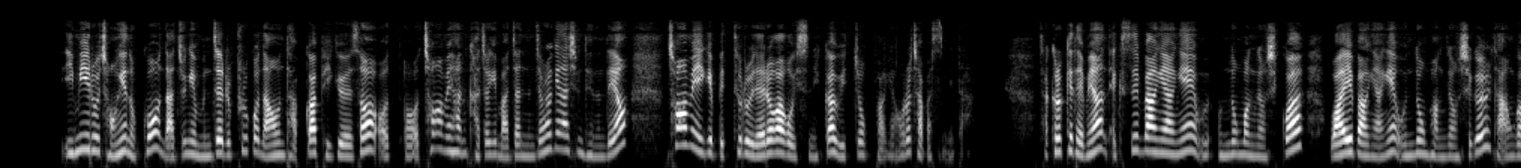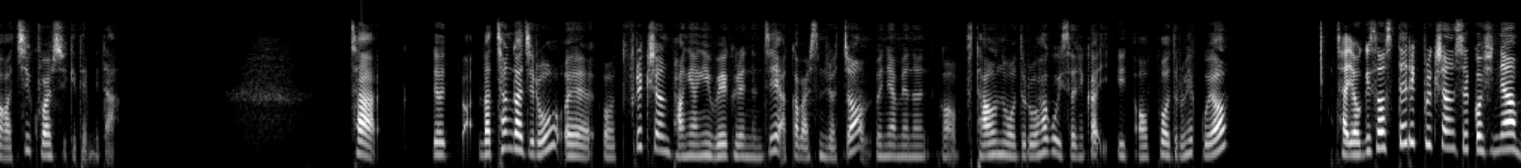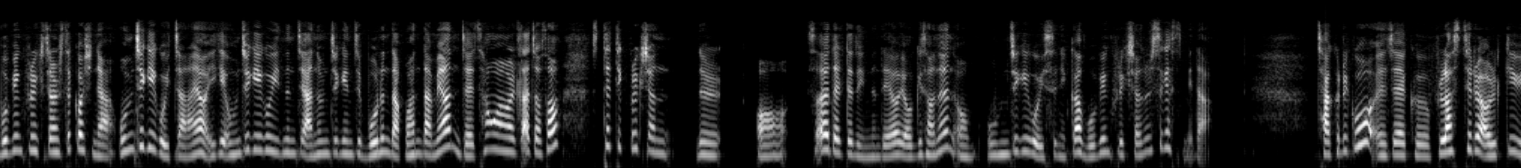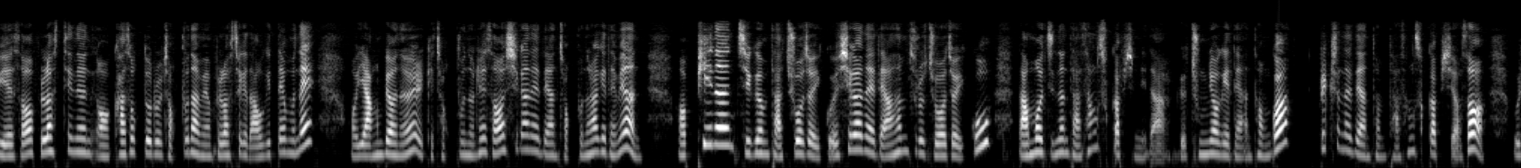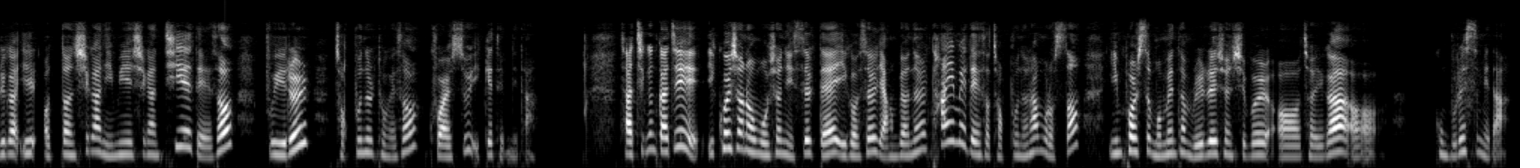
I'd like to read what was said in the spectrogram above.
임의로 정해놓고 나중에 문제를 풀고 나온 답과 비교해서 어, 어, 처음에 한 가정이 맞았는지 확인하시면 되는데요. 처음에 이게 밑으로 내려가고 있으니까 위쪽 방향으로 잡았습니다. 자 그렇게 되면 X방향의 운동 방정식과 Y방향의 운동 방정식을 다음과 같이 구할 수 있게 됩니다. 자 마찬가지로 예, 어, 프릭션 방향이 왜 그랬는지 아까 말씀드렸죠. 왜냐하면 어, 다운워드로 하고 있으니까 업워드로 했고요. 자, 여기서 스테릭 프릭션을 쓸 것이냐, 무빙 프릭션을 쓸 것이냐, 움직이고 있잖아요. 이게 움직이고 있는지 안 움직이는지 모른다고 한다면 이제 상황을 따져서 스태틱 프릭션을 어, 써야 될 때도 있는데요. 여기서는 어, 움직이고 있으니까 무빙 프릭션을 쓰겠습니다. 자, 그리고 이제 그 블라스티를 얻기 위해서 블라스티는 어, 가속도를 적분하면 블라스티가 나오기 때문에 어, 양변을 이렇게 적분을 해서 시간에 대한 적분을 하게 되면 어, P는 지금 다 주어져 있고요. 시간에 대한 함수로 주어져 있고 나머지는 다 상수값입니다. 그 중력에 대한 텀과 프릭션에 대한 텀 다 상수값이어서 우리가 일, 어떤 시간 임의의 시간 t에 대해서 v를 적분을 통해서 구할 수 있게 됩니다. 자, 지금까지 이퀘이션 오브 모션이 있을 때 이것을 양변을 타임에 대해서 적분을 함으로써 임펄스 모멘텀 릴레이션십을 어, 저희가 어, 공부를 했습니다.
